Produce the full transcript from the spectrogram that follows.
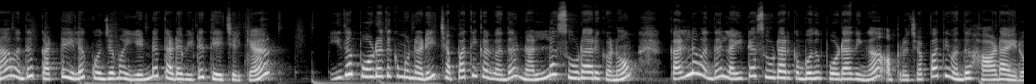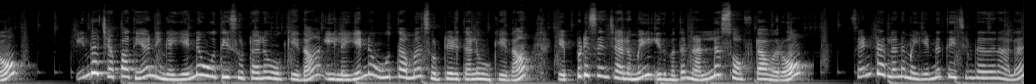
நான் வந்து கட்டையில் கொஞ்சமாக எண்ணெய் தடவிட்டு தேய்ச்சிருக்கேன். இதை போடுறதுக்கு முன்னாடி சப்பாத்திகள் வந்து நல்லா சூடாக இருக்கணும். கல் வந்து லைட்டாக சூடாக இருக்கும்போது போடாதீங்க. அப்புறம் சப்பாத்தி வந்து ஹார்டாயிரும் இந்த சப்பாத்தியை நீங்கள் எண்ணெய் ஊற்றி சுட்டாலும் ஓகே தான். இல்லை எண்ணெய் ஊற்றாமல் சுட்டு எடுத்தாலும் ஓகே தான். எப்படி செஞ்சாலுமே இது வந்து நல்ல சாஃப்டாக வரும். சென்டரில் நம்ம எண்ணெய் தேய்ச்சிருந்ததுனால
